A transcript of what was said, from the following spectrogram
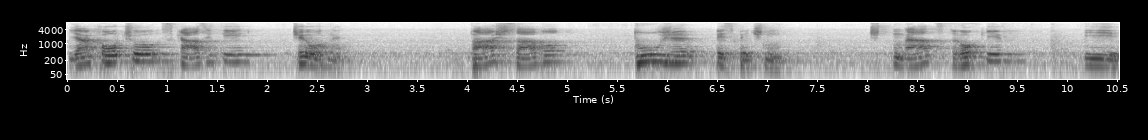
Я хочу сказати ще одне. Ваш завод дуже безпечний. 14 років і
